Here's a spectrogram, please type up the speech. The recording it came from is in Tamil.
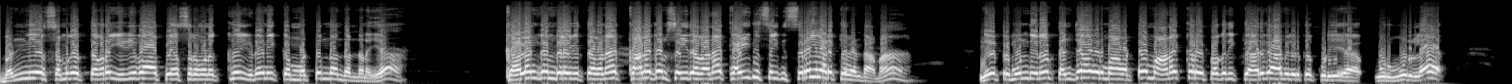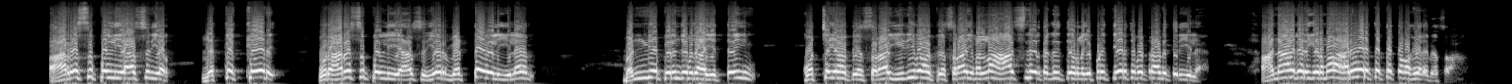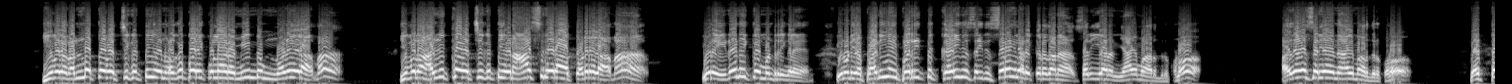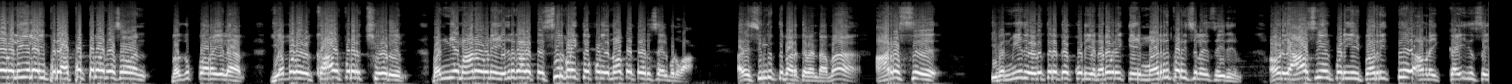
வன்னியர் சமூகத்தவரை இழிவா பேசுறவனுக்கு இடைநீக்கம் மட்டும்தான் தண்டனையா களங்கம் விளைவித்தவன கலகம் செய்தவன கைது செய்து சிறையில் அடைக்க வேண்டாமா? நேற்று முன்தினம் தஞ்சாவூர் மாவட்டம் அணைக்கரை பகுதிக்கு அருகாமையில் இருக்கக்கூடிய ஒரு ஊர்ல அரசு பள்ளி ஆசிரியர் வெக்கக்கேடு. ஒரு அரசு பள்ளி ஆசிரியர் வெட்ட வெளியில வன்னிய பெருஞ்சமுதாயத்தை கொச்சையா பேசுறா இழிவா பேசுறா இவெல்லாம் ஆசிரியர் தகுதி தேர்வுல எப்படி தேர்ச்சி பெற்றான்னு தெரியல. அநாகரிகரமா அறிவுறுத்தத்தக்க வகையில பேசுறான் இவளை வன்மத்தை வச்சுக்கிட்டு இவன் வகுப்பறைக்குள்ளார மீண்டும் நுழையலாமா? இவளை அழுக்க வச்சுக்கிட்டு இவன் ஆசிரியரா தொடரலாமா? இவனை இடைநீக்கம் பண்றீங்களே. இவனுடைய பணியை பறித்து கைது செய்து சிறையில் அடைக்கிறதான சரியான நியாயமா இருந்திருக்கணும்? அதுதான் சரியான நியாயமா இருந்திருக்கணும்? வெட்ட வெளியில இப்படி அப்பட்டமா பேசவன் வகுப்பறையில எவ்வளவு காழ்ப்புணர்ச்சியோடு வன்னிய மாணவருடைய எதிர்காலத்தை சீர்குலைக்கக்கூடிய நோக்கத்தோடு செயல்படுவான். அதை சிந்தித்து பார்க்க வேண்டாமா? அரசு இவன் மீது எடுத்திருக்கக்கூடிய நடவடிக்கையை மறுபரிசீலனை செய்து அவனுடைய ஆசிரியர் பணியை பறித்து அவனை கைது செய்து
